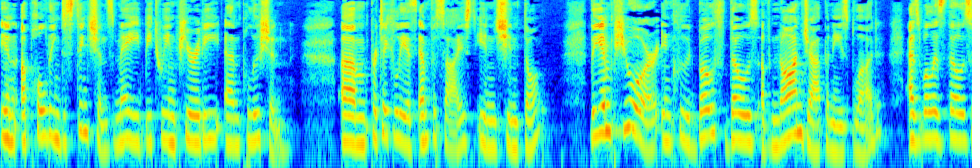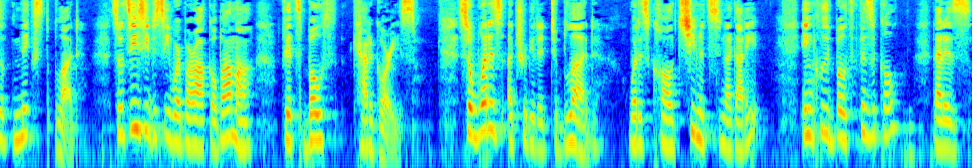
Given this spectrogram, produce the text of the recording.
in upholding distinctions made between purity and pollution, um, particularly as emphasized in Shinto. The impure include both those of non Japanese blood as well as those of mixed blood. So it's easy to see where Barack Obama fits both categories. So, what is attributed to blood, what is called chinutsunagari, include both physical, that is,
